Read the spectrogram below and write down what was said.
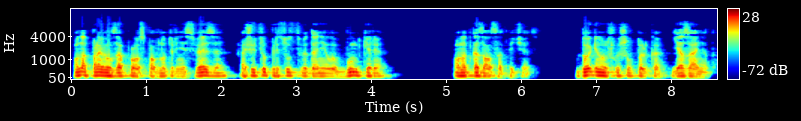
Он отправил запрос по внутренней связи, ощутил присутствие Данила в бункере. Он отказался отвечать. Догин услышал только «Я занят».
